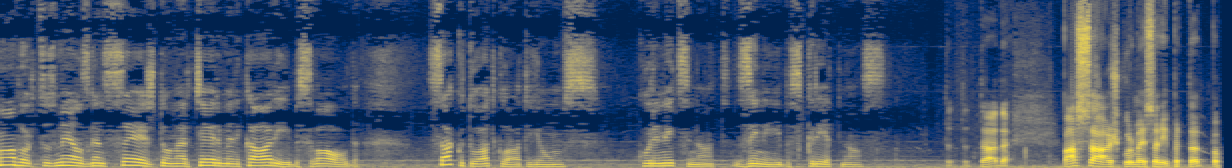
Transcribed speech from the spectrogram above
Māvorts uz mēles gan sēž, tomēr ķermeni kārības valda. Saku to atklāti jums, kuri nicināt zinības krietnās. Tad, tad tāda pasāža, kur mēs arī pat pa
